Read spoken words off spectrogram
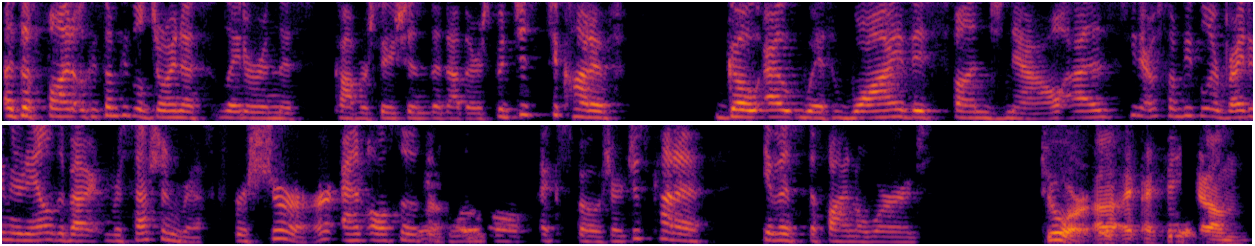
as a final, because some people join us later in this conversation than others, but just to kind of go out with why this fund now, as you know, some people are biting their nails about recession risk for sure, and also yeah. the global exposure. Just kind of give us the final word. Sure. Uh, I, I, think um,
